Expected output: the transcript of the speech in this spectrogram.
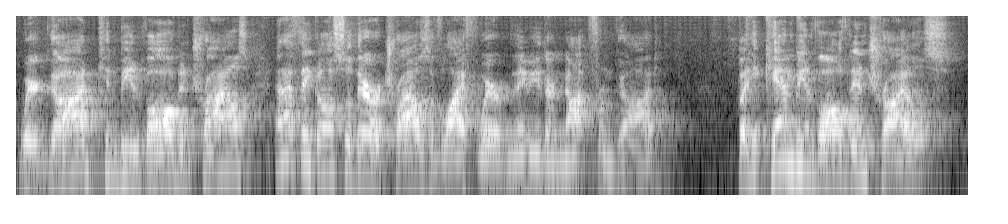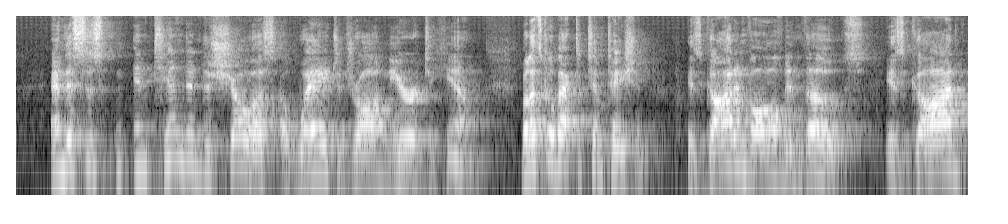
where God can be involved in trials. And I think also there are trials of life where maybe they're not from God, but He can be involved in trials. And this is intended to show us a way to draw nearer to Him. But let's go back to temptation. Is God involved in those? Is God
